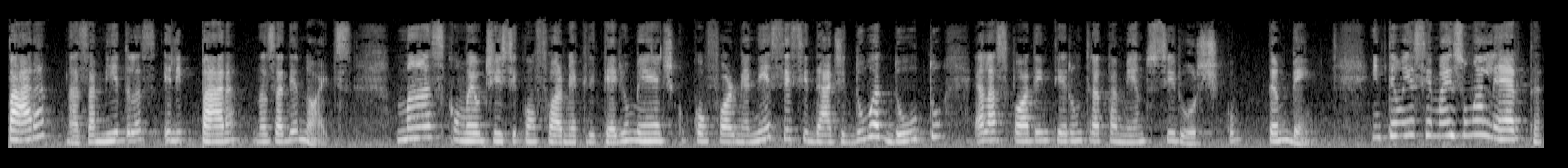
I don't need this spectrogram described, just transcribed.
para nas amígdalas, ele para nas adenoides. Mas, como eu disse, conforme a critério médico, conforme a necessidade do adulto, elas podem ter um tratamento cirúrgico também. Então, esse é mais um alerta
